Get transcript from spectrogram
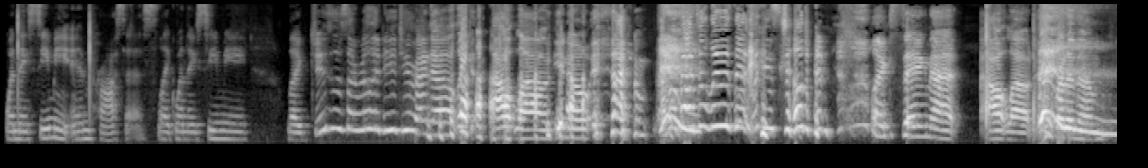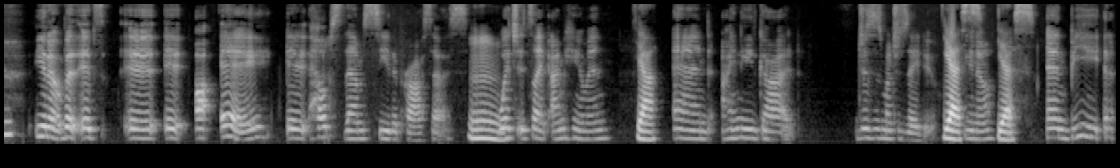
when they see me in process, like when they see me like Jesus, I really need you right now, like out loud, you know, I'm, I'm about to lose it with these children, like saying that out loud in front of them, you know. But it's it it uh, a it helps them see the process, Mm, which it's like I'm human yeah. and I need God just as much as they do. Yes. You know? Yes. And B, it,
